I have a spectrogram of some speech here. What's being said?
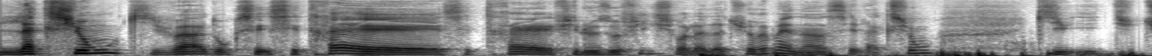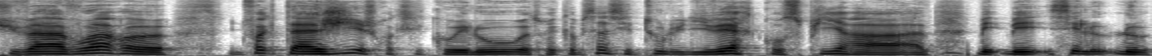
l'action qui va. Donc c'est très, c'est très philosophique sur la nature humaine. hein, c'est l'action qui. Tu, tu vas avoir euh, une fois que tu as agi, et je crois que c'est Coelho, un truc comme ça, c'est tout l'univers conspire à. à- mais mais c'est le, le-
